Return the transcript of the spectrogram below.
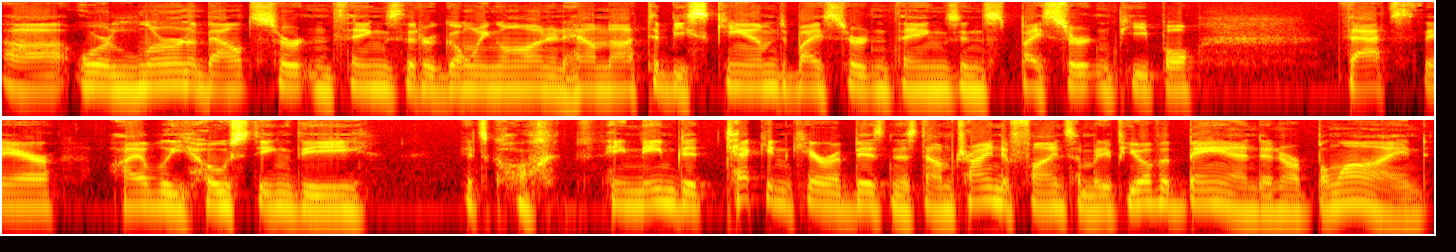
uh, or learn about certain things that are going on and how not to be scammed by certain things and by certain people. That's there. I'll be hosting the. It's called. They named it Taking Care of Business. Now I'm trying to find somebody. If you have a band and are blind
